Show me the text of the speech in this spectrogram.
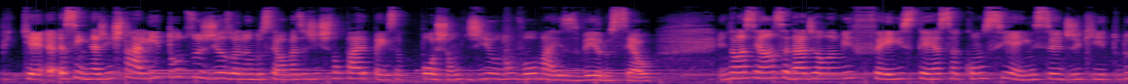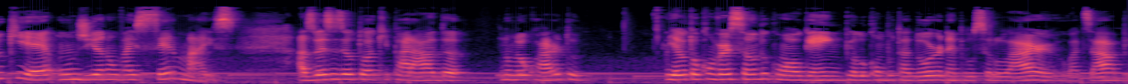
pequena. Assim, a gente tá ali todos os dias olhando o céu, mas a gente não para e pensa, poxa, um dia eu não vou mais ver o céu. Então, assim, a ansiedade ela me fez ter essa consciência de que tudo que é um dia não vai ser mais. Às vezes eu tô aqui parada no meu quarto e eu tô conversando com alguém pelo computador, né, pelo celular, WhatsApp,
